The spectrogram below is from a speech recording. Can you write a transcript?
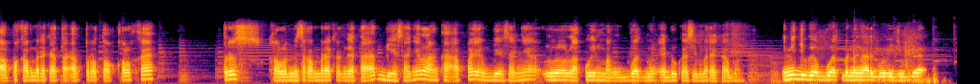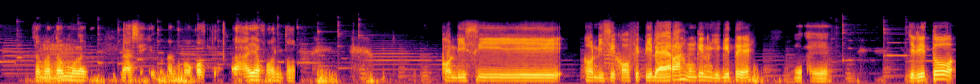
apakah mereka taat protokol kah? Terus kalau misalkan mereka nggak taat, biasanya langkah apa yang biasanya lo lakuin bang buat mengedukasi mereka bang? Ini juga buat mendengar gue juga, siapa tahu Hmm. mulai edukasi gitu kan, covid bahaya kontol. Kondisi kondisi COVID di daerah mungkin kayak gitu ya. Iya iya. Jadi tuh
